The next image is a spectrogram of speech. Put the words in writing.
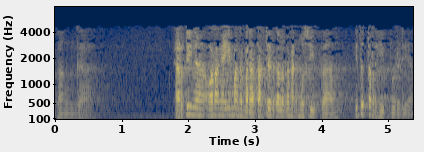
bangga. Artinya orang yang iman kepada takdir kalau kena musibah itu terhibur dia.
